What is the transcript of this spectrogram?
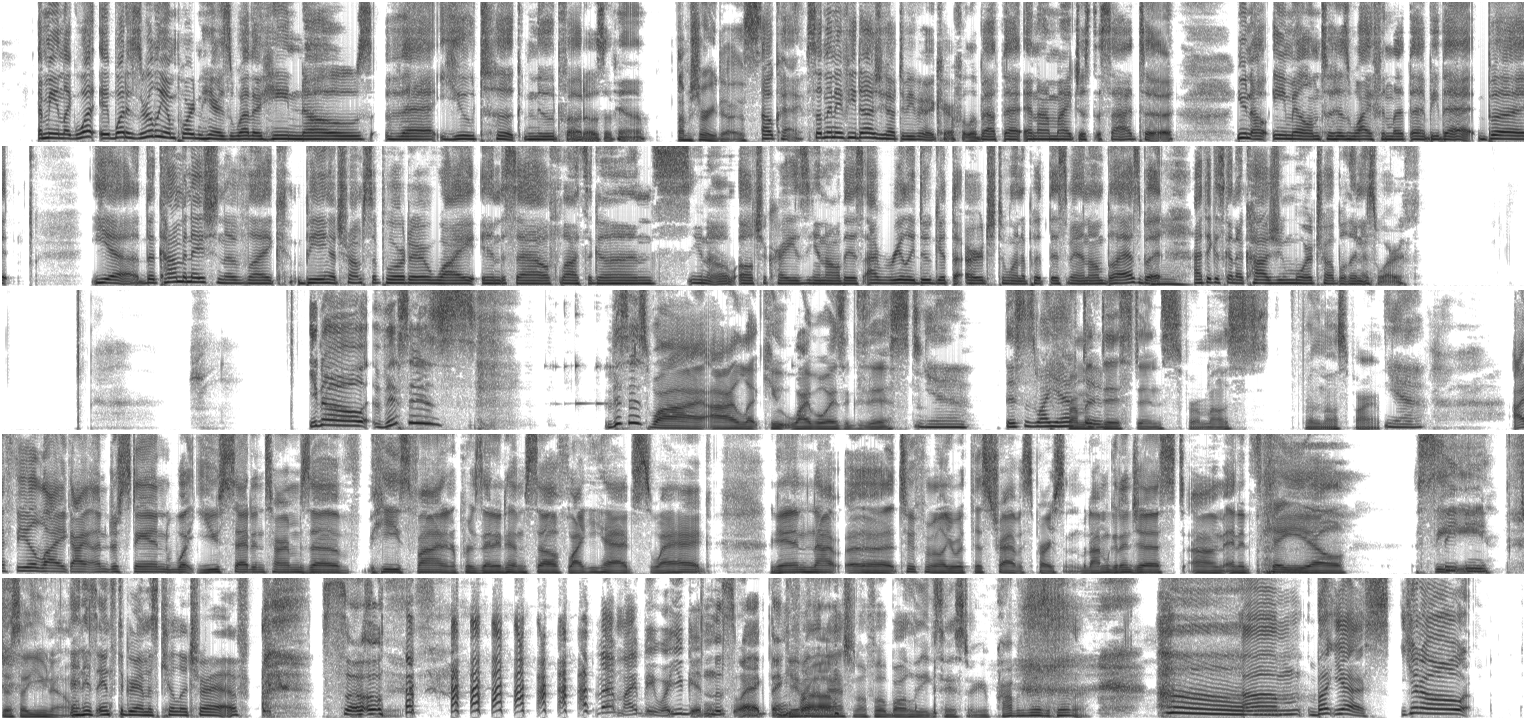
I mean, like what what is really important here is whether he knows that you took nude photos of him. I'm sure he does. Okay. So then if he does, you have to be very careful about that. And I might just decide to, you know, email him to his wife and let that be that. But yeah, the combination of like being a Trump supporter, white in the South, lots of guns, you know, ultra crazy and all this, I really do get the urge to want to put this man on blast, but mm. I think it's going to cause you more trouble than it's worth. You know, this is this is why I let cute white boys exist Yeah. This is why you have from to. a distance for most for the most part. yeah. I feel like I understand what you said in terms of he's fine and presented himself like he had swag. Again, not uh, too familiar with this Travis person, but I'm gonna just um, and it's K E L C E, just so you know. And his Instagram is Killer Trav. so might be where you're getting the swag thing Given the. National Football League's history, it probably is a killer. um, but yes, you know,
